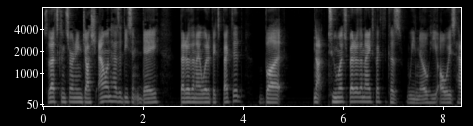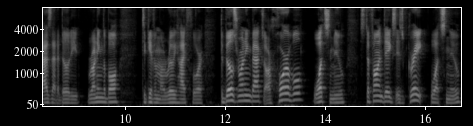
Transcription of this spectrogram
So that's concerning. Josh Allen has a decent day, better than I would have expected, but not too much better than I expected because we know he always has that ability running the ball to give him a really high floor. The Bills running backs are horrible. What's new? Stefon Diggs is great. What's new?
